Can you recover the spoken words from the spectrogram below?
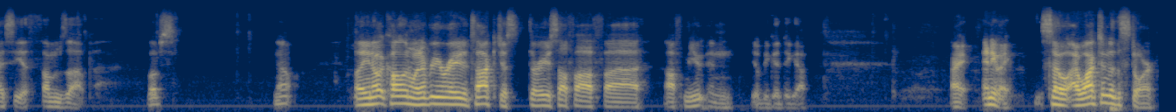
I see a thumbs up. Whoops. No. Well, you know what, Colin? Whenever you're ready to talk, just throw yourself off uh, off mute, and you'll be good to go. All right. Anyway, so I walked into the store,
